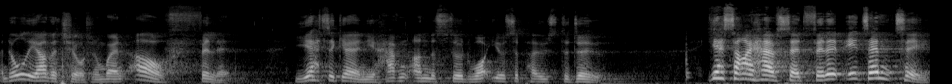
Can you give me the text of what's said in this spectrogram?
And all the other children went, Oh, Philip, yet again you haven't understood what you're supposed to do. Yes, I have, said Philip. It's empty.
